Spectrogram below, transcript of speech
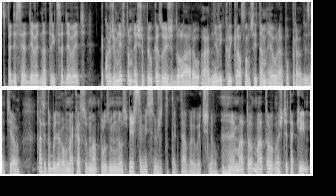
z 59 na 39 Akurát, že mne v tom e-shope ukazuje, že dolárov a nevyklikal som si tam eurá popravde zatiaľ. Asi to bude rovnaká suma plus minus. Tiež si myslím, že to tak dávajú väčšinou. Hej, má to, má to ešte, taký,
